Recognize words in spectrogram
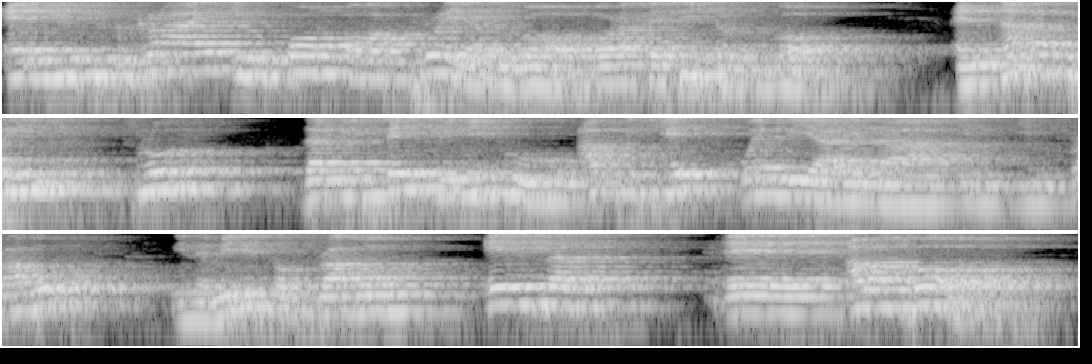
and you should cry in form of a prayer to God or a petition to God. And number three, truth that we say we need to appreciate when we are in, uh, in, in trouble, in the midst of trouble, is that uh, our God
